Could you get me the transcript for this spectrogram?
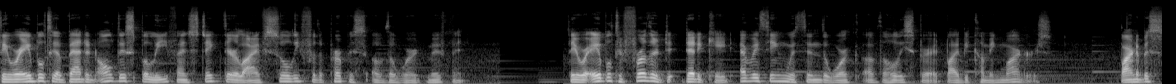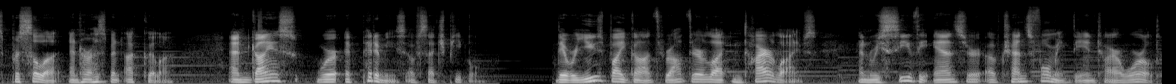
they were able to abandon all disbelief and stake their lives solely for the purpose of the word movement. They were able to further de- dedicate everything within the work of the Holy Spirit by becoming martyrs. Barnabas, Priscilla, and her husband Aquila, and Gaius were epitomes of such people. They were used by God throughout their li- entire lives and received the answer of transforming the entire world,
